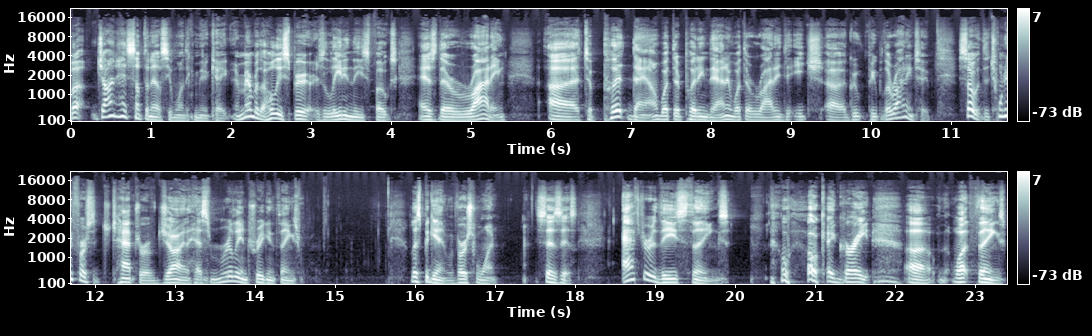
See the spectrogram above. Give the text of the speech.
But John had something else he wanted to communicate. Remember, the Holy Spirit is leading these folks as they're writing uh, to put down what they're putting down and what they're writing to each uh, group of people they're writing to. So the 21st chapter of John has some really intriguing things. Let's begin with verse 1 says this After these things, okay, great. Uh, what things?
